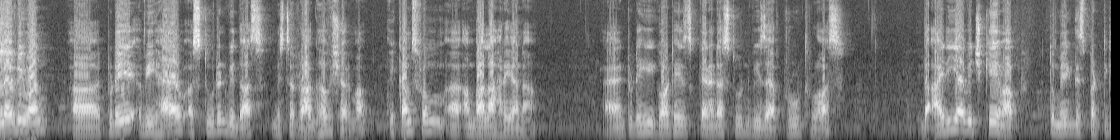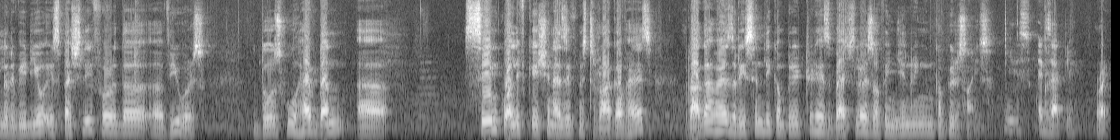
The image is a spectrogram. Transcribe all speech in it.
Hello everyone. Uh, today we have a student with us, Mr. Raghav Sharma. He comes from uh, Ambala, Haryana, and today he got his Canada student visa approved through us. The idea which came up to make this particular video, especially for the uh, viewers, those who have done uh, same qualification as if Mr. Raghav has. Raghav has recently completed his bachelor's of engineering in computer science. Yes, exactly. Right.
